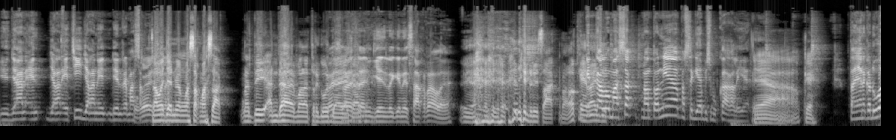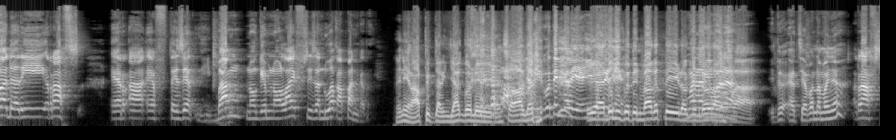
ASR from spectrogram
Iya jangan jangan ecchi, jangan genre masak. Pokoknya- Sama jangan yang masak-masak. Nanti Anda malah tergoda ya kan. Selain genre-genre sakral ya. Iya, iya. Genre sakral. Oke, Mungkin lanjut. kalau masak nontonnya pas lagi habis buka kali ya. Ya, oke. Pertanyaan kedua dari Rafs R A F T Z nih. Bang, No Game No Life season 2 kapan kata? Nah, Ini Rapip paling jago deh. Soalnya ngikutin kali ya, Iya, dia ngikutin ya. banget nih Dokin Gimana, Dolan. gimana? Tolonglah. Itu ad siapa namanya? Rafs.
